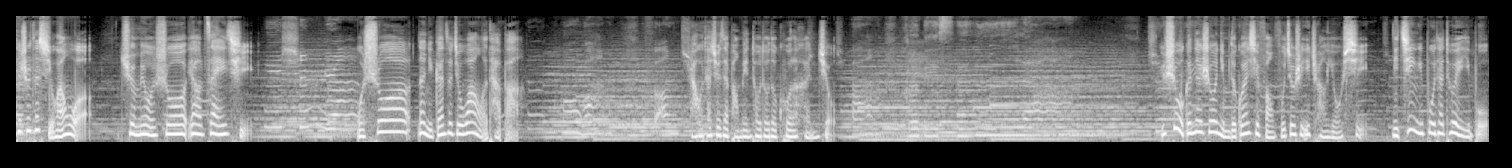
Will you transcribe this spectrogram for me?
他说他喜欢我，却没有说要在一起。”我说：“那你干脆就忘了他吧。”然后他却在旁边偷偷的哭了很久。于是我跟他说：“你们的关系仿佛就是一场游戏，你进一步，他退一步；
